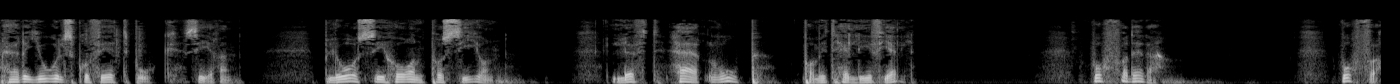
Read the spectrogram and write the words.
her i Joels profetbok sier han, blås i horn på Sion, løft hærrop på mitt hellige fjell. Hvorfor det, da? Hvorfor?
